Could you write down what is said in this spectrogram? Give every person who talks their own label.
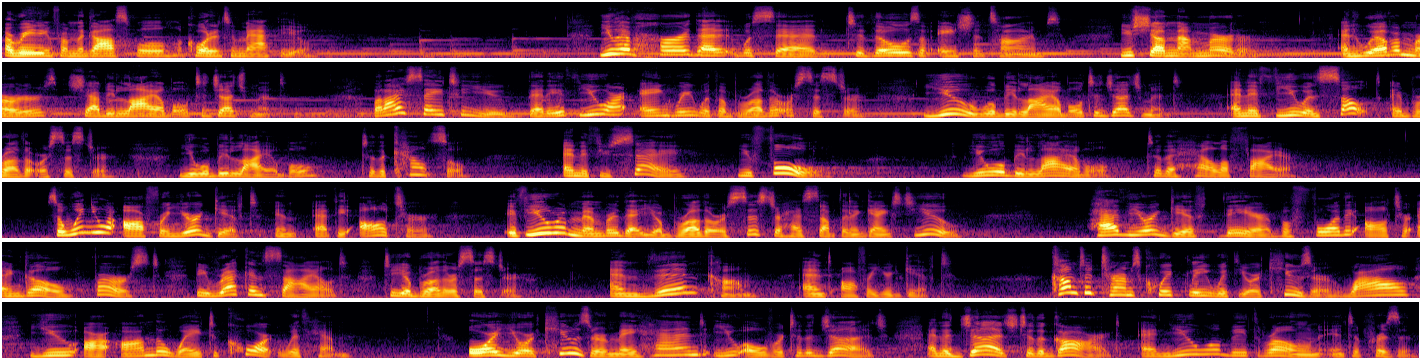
Speaker 1: A reading from the Gospel according to Matthew. You have heard that it was said to those of ancient times, You shall not murder, and whoever murders shall be liable to judgment. But I say to you that if you are angry with a brother or sister, you will be liable to judgment. And if you insult a brother or sister, you will be liable to the council. And if you say, You fool, you will be liable to the hell of fire. So when you are offering your gift in, at the altar, if you remember that your brother or sister has something against you, have your gift there before the altar and go first, be reconciled to your brother or sister, and then come and offer your gift. Come to terms quickly with your accuser while you are on the way to court with him. Or your accuser may hand you over to the judge, and the judge to the guard, and you will be thrown into prison.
